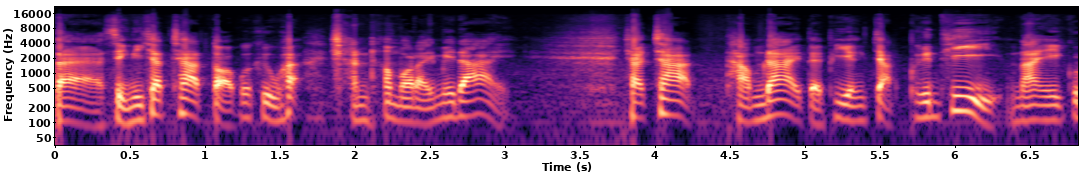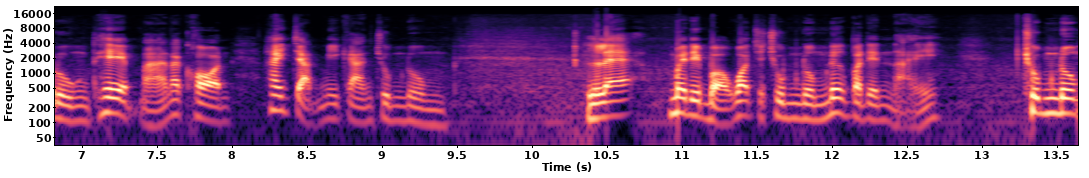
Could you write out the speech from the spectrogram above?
แต่สิ่งที่ชัดชาติตอบก็คือว่าฉันทำอะไรไม่ได้ชัดชาติทำได้แต่เพียงจัดพื้นที่ในกรุงเทพมหานคร ให้จัดมีการชุมนุม และไม่ได้บอกว่าจะชุมนุมเรื่องประเด็นไหน ชุมนุม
